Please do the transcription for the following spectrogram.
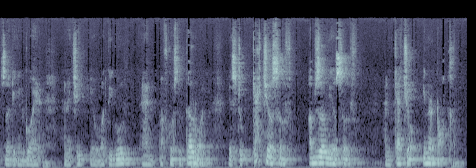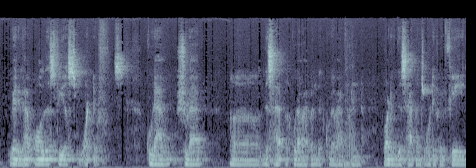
so that you can go ahead and achieve your worthy goal. And of course, the third one is to catch yourself, observe yourself, and catch your inner talk where you have all these fears what if, could have, should have, uh, this could have happened, that could have happened. What if this happens? What if I fail?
